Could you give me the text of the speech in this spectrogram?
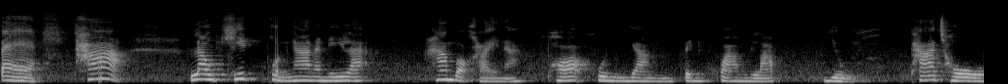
แต่ถ้าเราคิดผลงานอันนี้ละ ห้ามบอกใครนะ เพราะคุณยังเป็นความลับอยู่ ถ้าโชว์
